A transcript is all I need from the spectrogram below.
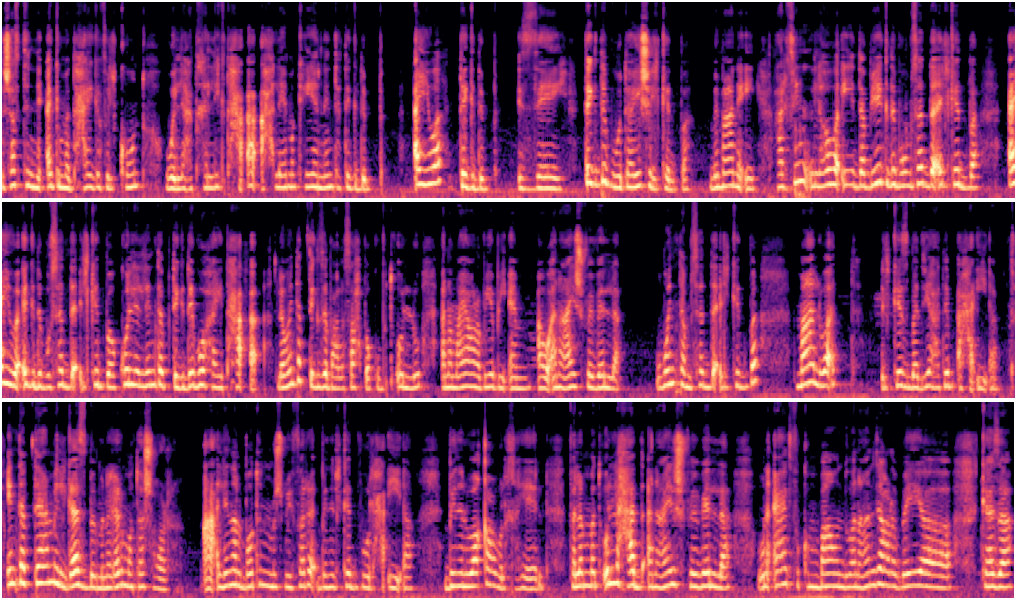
اكتشفت إن أجمد حاجة في الكون واللي هتخليك تحقق أحلامك هي إن أنت تكذب. أيوه تكذب. إزاي؟ تكذب وتعيش الكذبة. بمعنى إيه؟ عارفين اللي هو إيه؟ ده بيكذب ومصدق الكذبة. أيوه اكذب وصدق الكذبة وكل اللي أنت بتكذبه هيتحقق. لو أنت بتكذب على صاحبك وبتقول له أنا معايا عربية بي إم أو أنا عايش في فيلا وأنت مصدق الكذبة مع الوقت الكذبة دي هتبقى حقيقة. أنت بتعمل جذب من غير ما تشعر. عقلنا الباطن مش بيفرق بين الكذب والحقيقة بين الواقع والخيال. فلما تقول لحد أنا عايش في فيلا وأنا قاعد في كومباوند وأنا عندي عربية كذا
